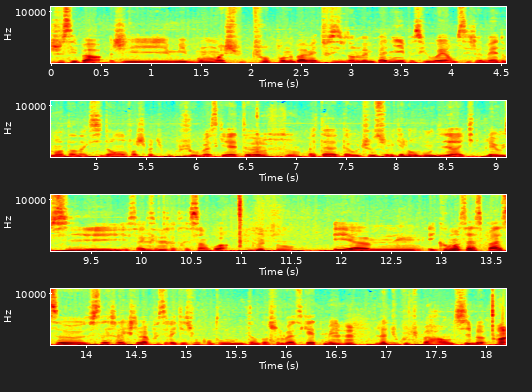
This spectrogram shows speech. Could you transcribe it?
Je sais pas, j'ai. Mais bon, moi je suis toujours pour ne pas mettre tous ses œufs dans le même panier parce que ouais, on sait jamais, demain t'as un accident, enfin je sais pas, tu peux plus jouer au basket, euh, Ouais, bah t'as autre chose sur lequel rebondir et qui te plaît aussi et, et c'est vrai que Mhm. c'est très très sain quoi. exactement. Et, euh, et comment ça se passe euh, Ça, c'est vrai que je t'avais pas posé la question quand on était encore sur le basket, mais Mhm. là du coup tu pars à Antibes. Ouais.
